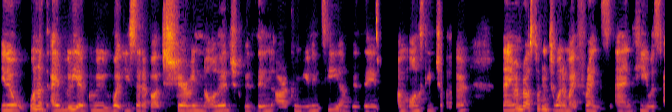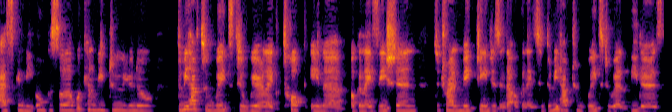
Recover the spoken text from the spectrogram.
you know, one of the, I really agree what you said about sharing knowledge within our community and within amongst each other. And I remember I was talking to one of my friends and he was asking me, oh, Busola, what can we do, you know, do we have to wait till we're like top in a organization to try and make changes in that organization? Do we have to wait till we're leaders?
